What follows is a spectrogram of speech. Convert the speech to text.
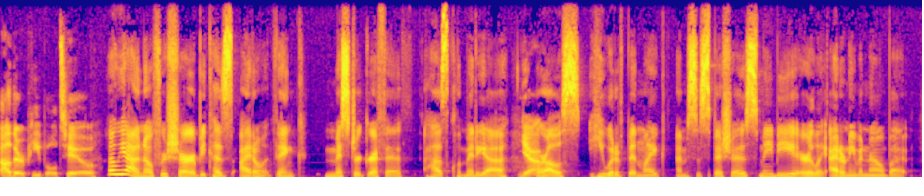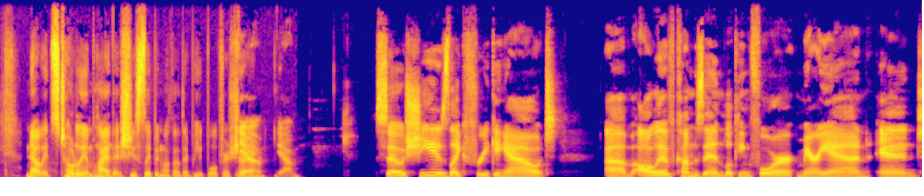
other people too. Oh yeah, no, for sure. Because I don't think Mr. Griffith has chlamydia. Yeah. Or else he would have been like, I'm suspicious, maybe, or like I don't even know. But no, it's totally implied mm-hmm. that she's sleeping with other people for sure. Yeah, yeah. So she is like freaking out. Um, Olive comes in looking for Marianne, and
